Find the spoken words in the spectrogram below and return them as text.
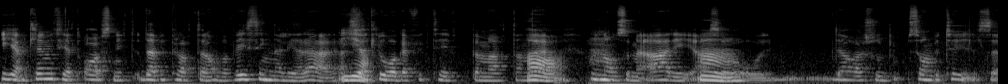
Egentligen ett helt avsnitt där vi pratar om vad vi signalerar. Alltså Ja. ett lågaffektivt bemötande. Ja, Och någon som är arg. Alltså, Mm. och det har så, sån betydelse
